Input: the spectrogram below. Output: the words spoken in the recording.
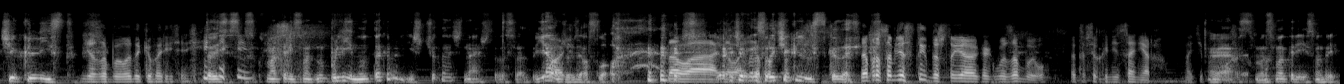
чек-лист. Я забыл договорить. То есть, смотри, смотри, ну блин, ну договоришь, что ты начинаешь тогда сразу? Я уже взял слово. Давай, Я давай. хочу про свой просто- чек-лист сказать. Да просто мне стыдно, что я как бы забыл. Это все кондиционер. на типа. Э, см- Смотри, смотри.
